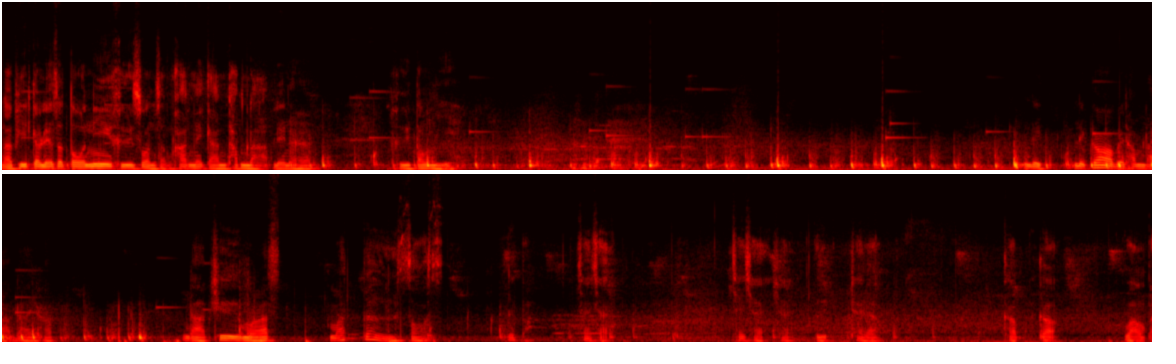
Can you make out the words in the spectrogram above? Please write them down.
ดาพิษกับเลสโตนนี่คือส่วนสำคัญในการทำดาบเลยนะฮะ คือต้องมี เหล็กเหล็กก็เอาไปทำดาบได้ครับ ดาบชื่อมาสมาสเตอร์ซอสได้ปะใช่ใช่ใช่ใช่ใช่เออใช่แล้ว ครับก็วางไป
